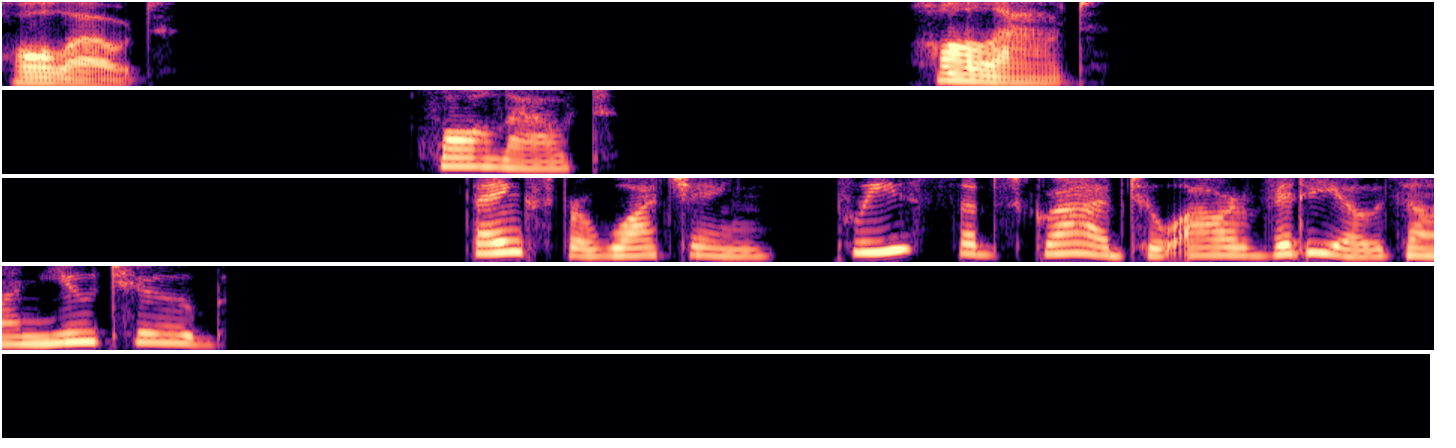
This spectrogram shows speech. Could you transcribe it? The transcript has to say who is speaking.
Speaker 1: Haul out.
Speaker 2: Haul out.
Speaker 3: Haul out. Thanks for watching. Please subscribe to our videos on YouTube.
